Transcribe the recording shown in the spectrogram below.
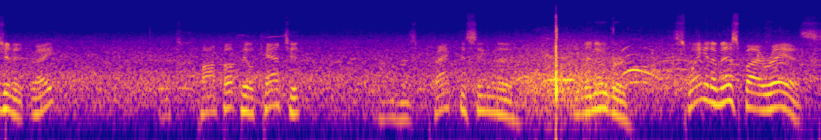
You envision it, right? Pop up, he'll catch it. And he's practicing the, the maneuver. Swing and a miss by Reyes.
